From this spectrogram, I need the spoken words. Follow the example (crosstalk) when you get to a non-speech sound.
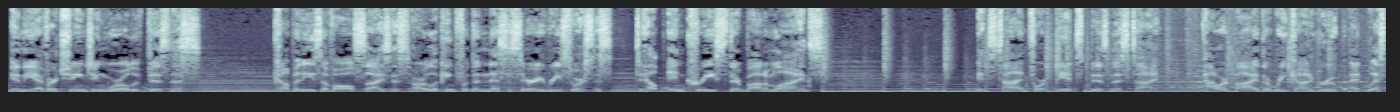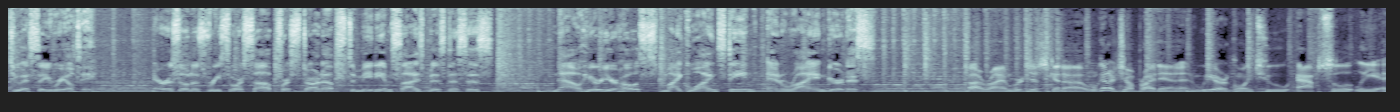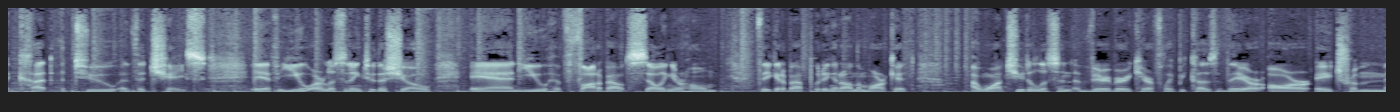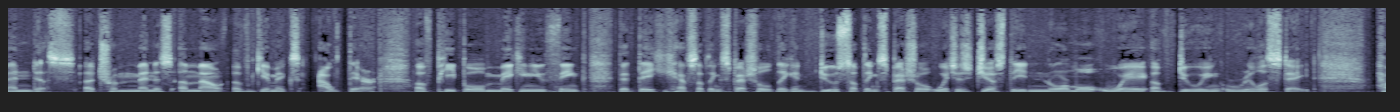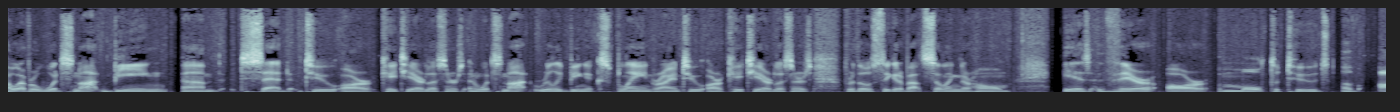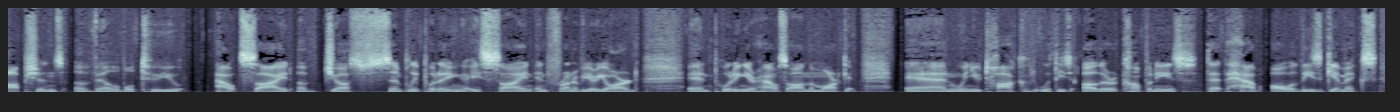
In the ever changing world of business, companies of all sizes are looking for the necessary resources to help increase their bottom lines. It's time for It's Business Time, powered by the Recon Group at West USA Realty, Arizona's resource hub for startups to medium sized businesses. Now, here are your hosts, Mike Weinstein and Ryan Gertis. All right, Ryan, we're just gonna we're gonna jump right in, and we are going to absolutely cut to the chase. If you are listening to this show and you have thought about selling your home, thinking about putting it on the market, I want you to listen very, very carefully because there are a tremendous, a tremendous amount of gimmicks out there of people making you think that they have something special, they can do something special, which is just the normal way of doing real estate. However, what's not being um, said to our KTR listeners and what's not really being explained, Ryan, to our KTR listeners, for those thinking about selling their home, is there are multitudes of options available to you outside of just simply putting a sign in front of your yard and putting your house on the market. And when you talk with these other companies that have all of these gimmicks,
